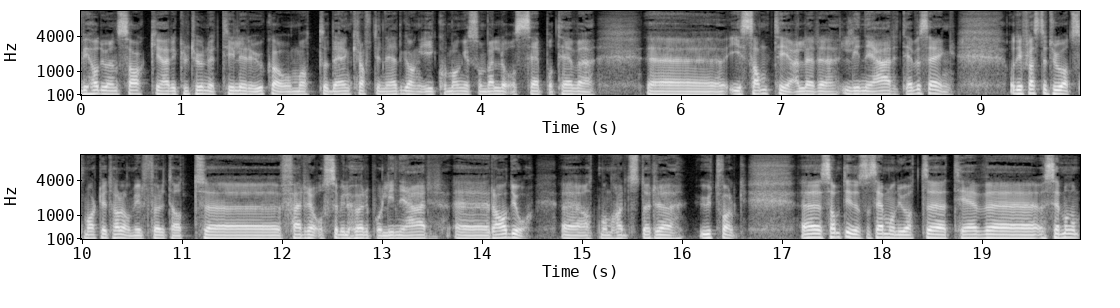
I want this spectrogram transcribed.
vi hadde jo en sak her i Kulturnytt tidligere i uka om at det er en kraftig nedgang i hvor mange som velger å se på TV i sanntid eller lineær TV-seing. Og de fleste tror at smarthøyttalerne vil føre til at færre også vil høre på lineær radio. at man har et større utvalg. samtidig så ser man jo at TV, ser man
